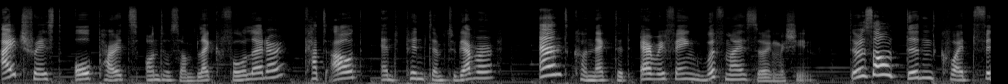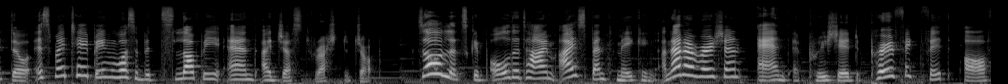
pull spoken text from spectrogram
I traced all parts onto some black faux leather, cut out and pinned them together, and connected everything with my sewing machine. The result didn't quite fit though, as my taping was a bit sloppy and I just rushed the job. So let's skip all the time I spent making another version and appreciate the perfect fit of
